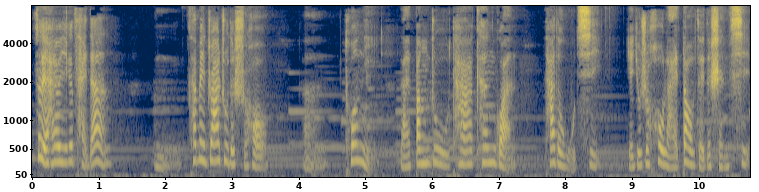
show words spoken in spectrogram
这里还有一个彩蛋，嗯，他被抓住的时候，嗯，托尼来帮助他看管他的武器，也就是后来盗贼的神器。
